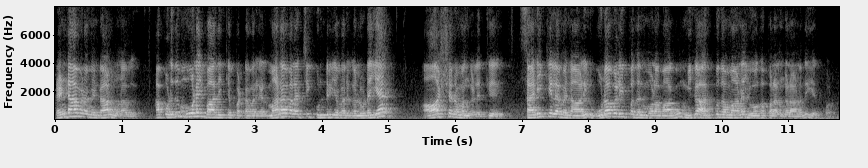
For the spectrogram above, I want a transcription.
இரண்டாம் இடம் என்றால் உணவு. அப்பொழுது மூளை பாதிக்கப்பட்டவர்கள் மன வளர்ச்சி குன்றியவர்களுடைய ஆசிரமங்களுக்கு சனிக்கிழமை நாளில் உணவளிப்பதன் மூலமாகவும் மிக அற்புதமான யோக பலன்களானது ஏற்படும்.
